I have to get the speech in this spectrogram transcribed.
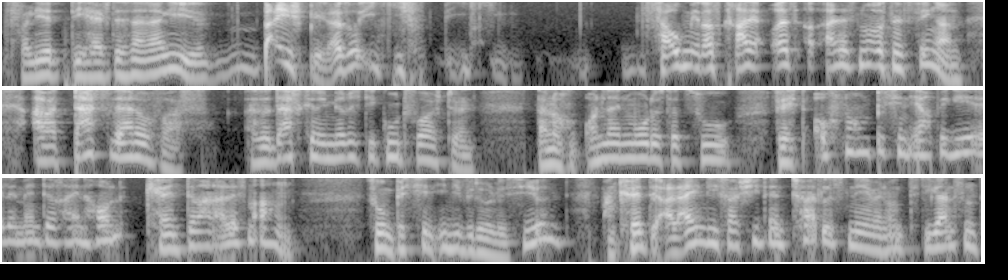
verliert die Hälfte seiner Energie. Beispiel, also ich, ich, ich sauge mir das gerade alles, alles nur aus den Fingern. Aber das wäre doch was. Also das kann ich mir richtig gut vorstellen. Dann noch ein Online-Modus dazu. Vielleicht auch noch ein bisschen RPG-Elemente reinhauen. Könnte man alles machen so ein bisschen individualisieren. Man könnte allein die verschiedenen Turtles nehmen und die ganzen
